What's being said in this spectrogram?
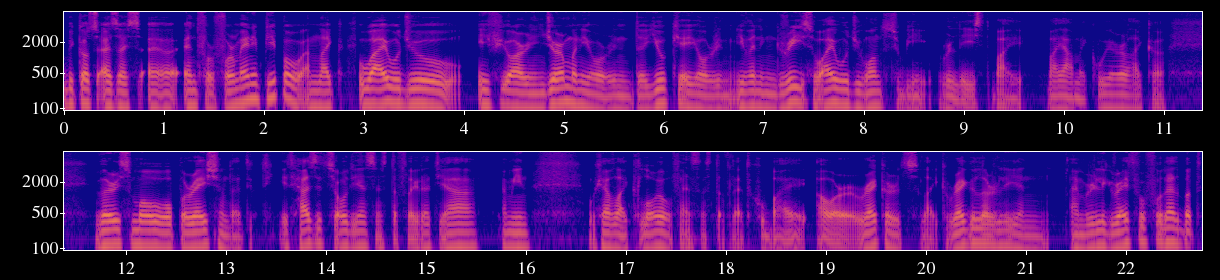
because as I uh, and for for many people, I'm like, why would you if you are in Germany or in the UK or in even in Greece, why would you want to be released by by Amek We are like a very small operation that it, it has its audience and stuff like that. Yeah, I mean, we have like loyal fans and stuff that who buy our records like regularly, and I'm really grateful for that. But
